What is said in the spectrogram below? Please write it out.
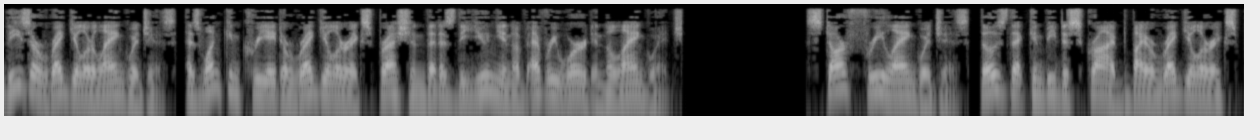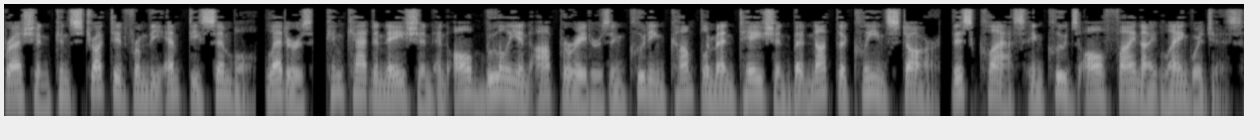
These are regular languages, as one can create a regular expression that is the union of every word in the language. Star-free languages, those that can be described by a regular expression constructed from the empty symbol, letters, concatenation and all Boolean operators including complementation but not the Kleene star, this class includes all finite languages.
